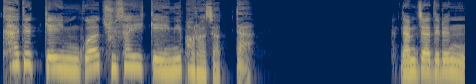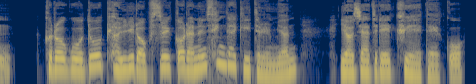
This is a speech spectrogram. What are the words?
카드 게임과 주사위 게임이 벌어졌다. 남자들은 그러고도 별일 없을 거라는 생각이 들면 여자들의 귀에 대고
